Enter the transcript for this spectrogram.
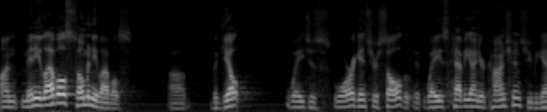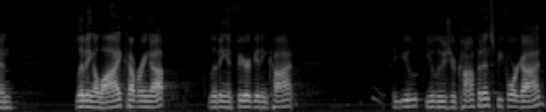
on many levels, so many levels. Uh, the guilt wages war against your soul. It weighs heavy on your conscience. You begin living a lie, covering up, living in fear of getting caught. You, you lose your confidence before God.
